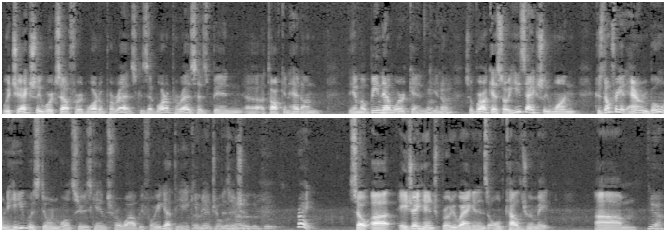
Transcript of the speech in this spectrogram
which actually works out for Eduardo Perez because Eduardo Perez has been uh, a talking head on the MLB network and you know so broadcast. So he's actually won because don't forget Aaron Boone. He was doing World Series games for a while before he got the Yankee manager position. Right. So uh, AJ Hinch, Brodie Wagenen's old college roommate. Um, Yeah.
